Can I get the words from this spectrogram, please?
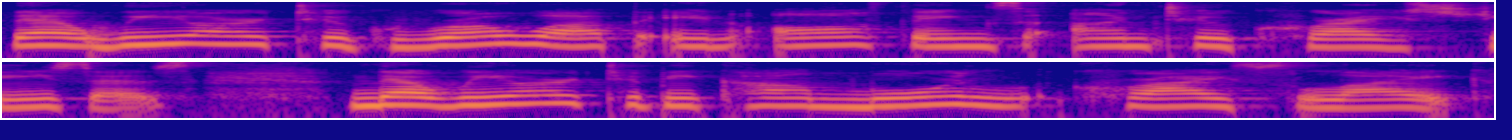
that we are to grow up in all things unto Christ Jesus, that we are to become more Christ like.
